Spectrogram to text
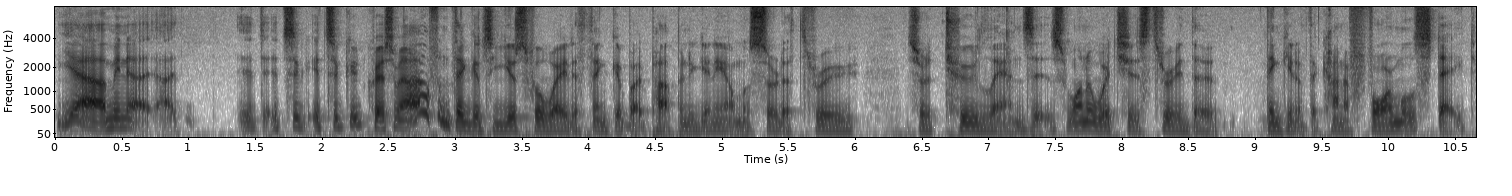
Yeah, I mean, I, I, it, it's, a, it's a good question. I, mean, I often think it's a useful way to think about Papua New Guinea almost sort of through sort of two lenses, one of which is through the thinking of the kind of formal state.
